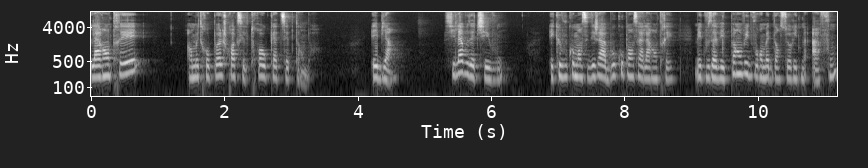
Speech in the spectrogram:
la rentrée, en métropole, je crois que c'est le 3 ou 4 septembre. Eh bien, si là vous êtes chez vous et que vous commencez déjà à beaucoup penser à la rentrée, mais que vous n'avez pas envie de vous remettre dans ce rythme à fond,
